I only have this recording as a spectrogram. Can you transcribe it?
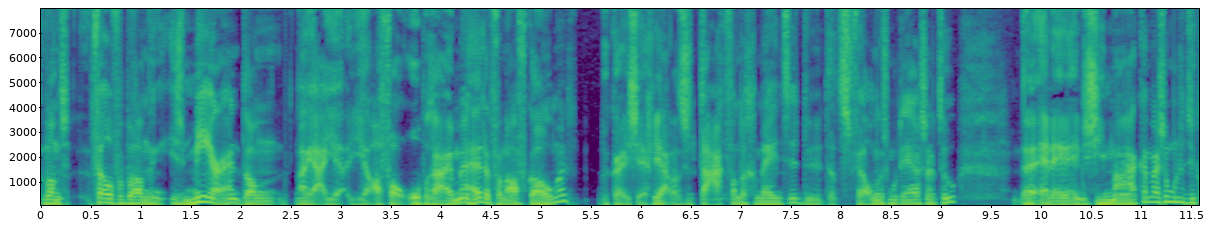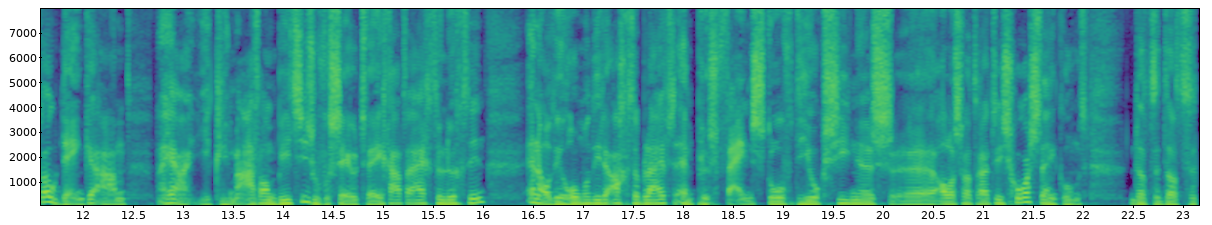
Want vuilverbranding is meer dan nou ja, je, je afval opruimen, hè, ervan afkomen. Dan kan je zeggen, ja, dat is een taak van de gemeente. Dat vuilnis moet ergens naartoe. Uh, en, energie maken. Maar ze moeten natuurlijk ook denken aan nou ja, je klimaatambities. Hoeveel CO2 gaat er eigenlijk de lucht in? En al die rommel die erachter blijft. En plus fijnstof, dioxines, uh, alles wat er uit die schoorsteen komt. Dat, dat,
